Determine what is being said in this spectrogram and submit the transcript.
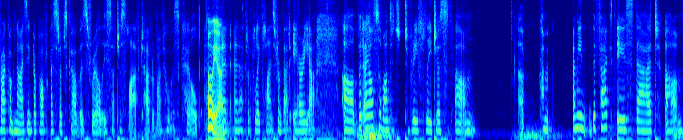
Recognizing Republika Srpska was really such a slap to everyone who was killed and, Oh, yeah. and, and ethnically cleansed from that area. Uh, but I also wanted to briefly just um, uh, come. I mean, the fact is that um,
